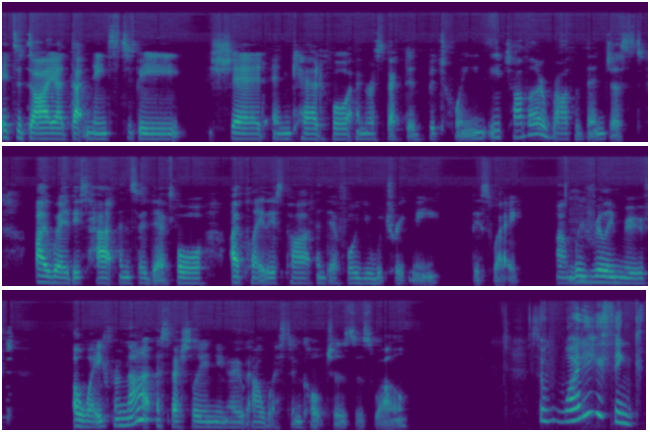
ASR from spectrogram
it's a dyad that needs to be shared and cared for and respected between each other rather than just I wear this hat and so therefore I play this part and therefore you would treat me this way. Um, we've really moved away from that, especially in you know our Western cultures as well. So why do you think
